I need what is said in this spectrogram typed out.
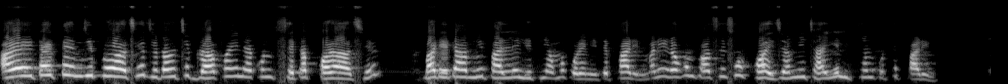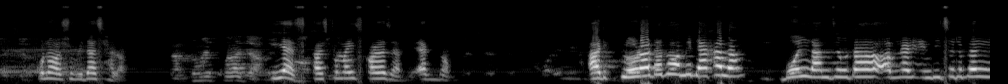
আর এটা একটা এমজি প্রো আছে যেটা হচ্ছে গ্রাফাইন এখন সেট করা আছে বাট এটা আপনি পারলে লিথিয়ামও করে নিতে পারেন। মানে এরকম প্রসেসও হয় যে আপনি চাইলে লিথিয়াম করতে পারেন কোনো অসুবিধা ছাড়া। ইয়েস কাস্টমাইজ করা যাবে একদম। আর ক্লোরাটা তো আমি দেখালাম। বললাম যে ওটা আপনার ইনডিসেটেবল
